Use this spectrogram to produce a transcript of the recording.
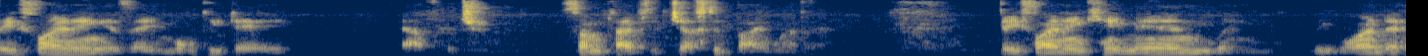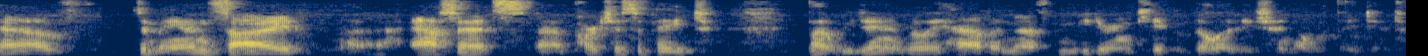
Baselining is a multi day average, sometimes adjusted by weather. Baselining came in when we wanted to have demand side uh, assets uh, participate, but we didn't really have enough metering capability to know what they did.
